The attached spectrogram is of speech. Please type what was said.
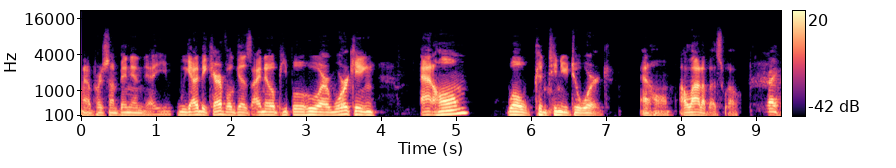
my personal opinion, we got to be careful because I know people who are working at home will continue to work at home. A lot of us will. Right.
